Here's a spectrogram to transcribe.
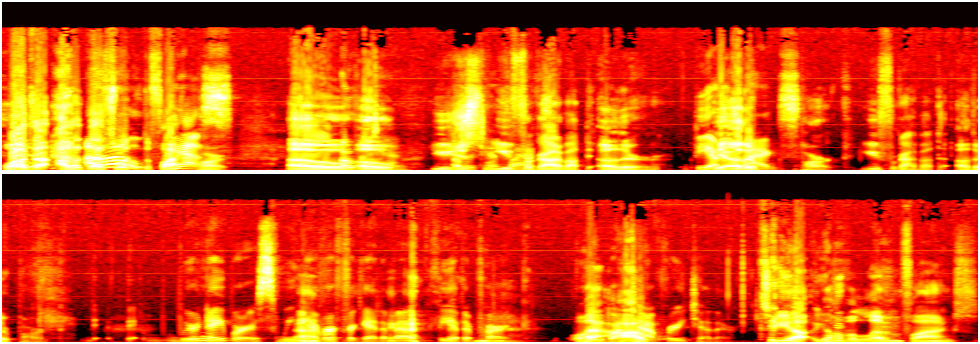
well, I thought, I thought that's Oh, what the flag yes. park. Oh, Over oh, 10. you Over just you flags. forgot about the other The other flags. park. You forgot about the other park. We're neighbors. We never forget about the other park. Well, we watch I- out for each other. So y'all y'all have 11 flags.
